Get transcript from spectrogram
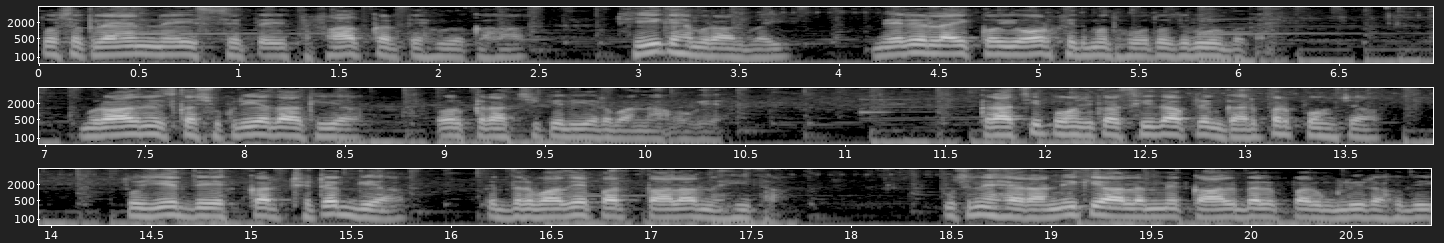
तो सकलैन ने इससे इतफाक़ करते हुए कहा, ठीक है मुराद भाई, मेरे लायक कोई और खिदमत हो तो ज़रूर बताएँ। मुराद ने इसका शुक्रिया अदा किया और कराची के लिए रवाना हो गया। कराची पहुंचकर सीधा अपने घर पर पहुँचा तो ये देखकर ठिटक गया कि दरवाजे पर ताला नहीं था। उसने हैरानी के आलम में कालबेल पर उंगली रख दी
